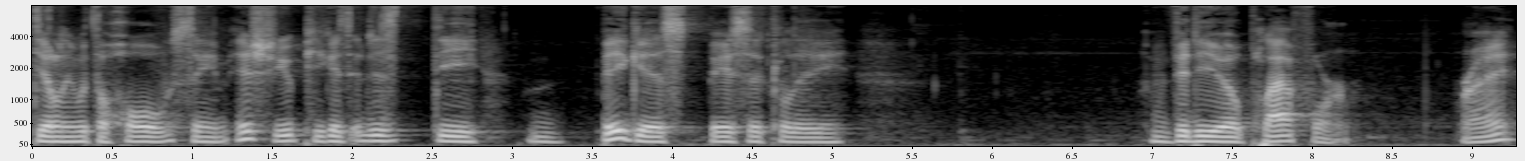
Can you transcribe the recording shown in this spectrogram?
dealing with the whole same issue because it is the biggest, basically, video platform, right?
